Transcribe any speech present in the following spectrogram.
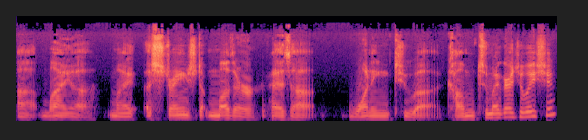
uh, my uh, my estranged mother has uh, wanting to uh, come to my graduation.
